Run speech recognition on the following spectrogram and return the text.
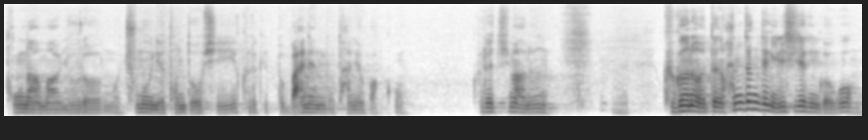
동남아, 유럽, 뭐 주머니에 돈도 없이 그렇게 또 만행도 다녀봤고 그렇지만은 그거는 어떤 한정적인 일시적인 거고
